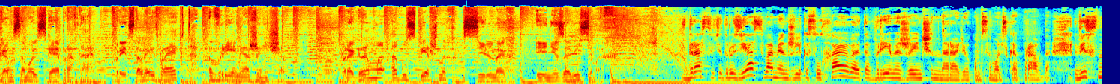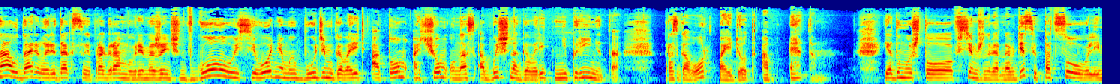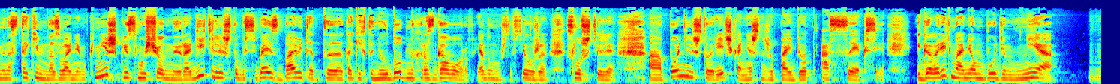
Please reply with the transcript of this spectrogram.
Комсомольская правда представляет проект «Время женщин». Программа об успешных, сильных и независимых. Здравствуйте, друзья! С вами Анжелика Сулхаева. Это «Время женщин» на радио «Комсомольская правда». Весна ударила редакции программы «Время женщин» в голову, и сегодня мы будем говорить о том, о чем у нас обычно говорить не принято. Разговор пойдет об этом. Я думаю, что всем же, наверное, в детстве подсовывали именно с таким названием книжки смущенные родители, чтобы себя избавить от э, каких-то неудобных разговоров. Я думаю, что все уже слушатели а, поняли, что речь, конечно же, пойдет о сексе. И говорить мы о нем будем не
